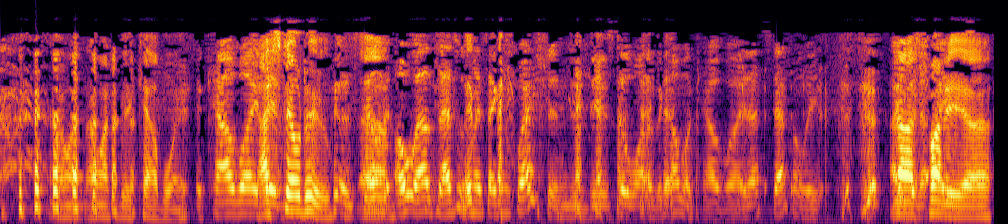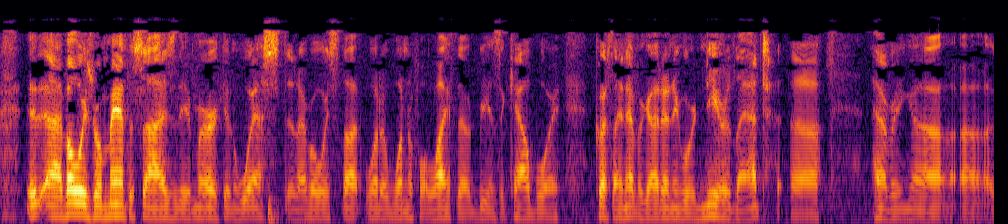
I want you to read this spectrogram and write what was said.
I, want, I want to be a cowboy. A cowboy. I still do. still, um, oh well, that was my second question. Do, you still want to become a cowboy? That's definitely. No, it's funny. I, uh, it, I've always romanticized the American West, and I've always thought what a wonderful life that would be as a cowboy. Of course, I never got anywhere near that. Uh, having uh, uh,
